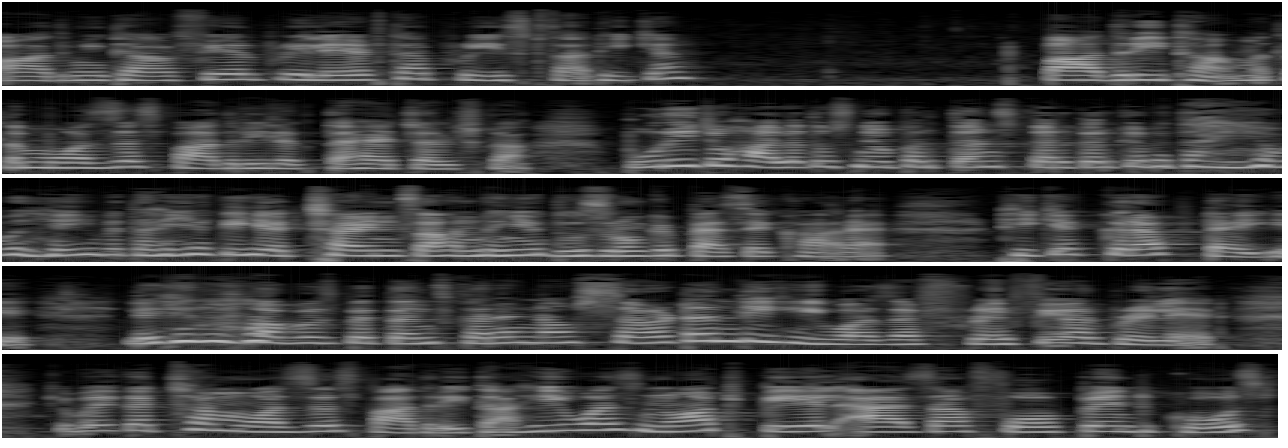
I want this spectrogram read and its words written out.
आदमी था. फेयर प्रिलेट था प्रीस्ट था, ठीक है? पादरी था मतलब मुआज़ पादरी लगता है चर्च का। पूरी जो हालत उसने ऊपर तंज कर करके बताई है, वो यही बताई है कि ये अच्छा इंसान नहीं है, दूसरों के पैसे खा रहा है। ठीक है, करप्ट है ये। लेकिन वो अब उस पर तंज करे now certainly he was a fair prelate कि वो एक अच्छा मुआज़ पादरी था। He was not pale as a forpined ghost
